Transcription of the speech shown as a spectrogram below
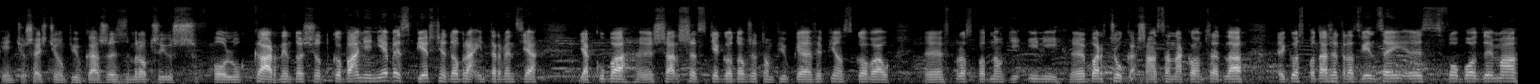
Pięciu, sześciu piłkarzy zmroczy już w polu karnym. Dośrodkowanie niebezpiecznie. Dobra interwencja Jakuba e, Szarszewskiego. Dobrze tą piłkę wypiąskował e, wprost pod nogi Ili e, Barczuka. Szansa na kontrę dla gospodarzy. Teraz więcej swobody ma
